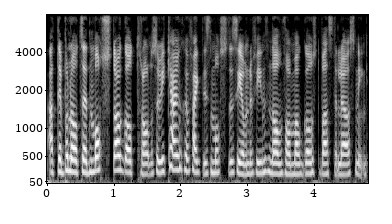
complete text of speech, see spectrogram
Att det på något sätt måste ha gått troll, så vi kanske faktiskt måste se om det finns någon form av Ghostbuster-lösning.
